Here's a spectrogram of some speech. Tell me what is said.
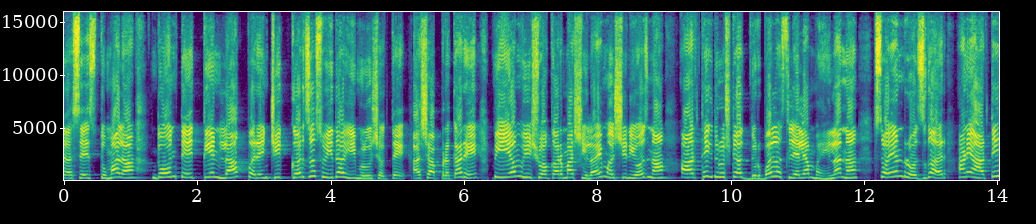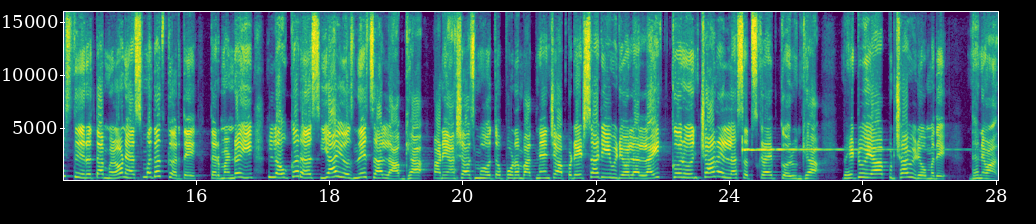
तसेच तुम्हाला दोन ते तीन लाख पर्यंतची कर्ज सुविधाही मिळू शकते. अशा प्रकारे पी एम विश्वकर्मा शिलाई मशीन योजना आर्थिकदृष्ट्या दुर्बल असलेल्या महिलांना स्वयंरोजगार आणि आर्थिक स्थिरता मिळवण्यास मदत करते. तर मंडळी लवकरच या योजनेचा लाभ घ्या. आणि अशाच महत्त्वपूर्ण बातम्यांच्या अपडेटसाठी व्हिडिओला लाईक करून चॅनलला सबस्क्राईब करून घ्या. भेटूया पुढच्या व्हिडिओमध्ये. धन्यवाद.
